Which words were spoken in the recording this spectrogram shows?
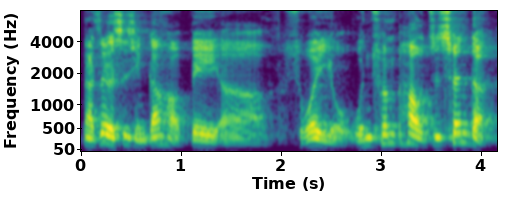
那这个事情刚好被呃所谓有文春炮之称的，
